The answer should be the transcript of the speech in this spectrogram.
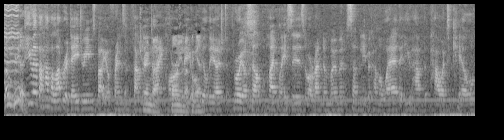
Oh, really? Do you ever have elaborate daydreams about your friends and family Turn dying horribly, up or again. feel the urge to throw yourself off high places, or at random moments suddenly become aware that you have the power to kill?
